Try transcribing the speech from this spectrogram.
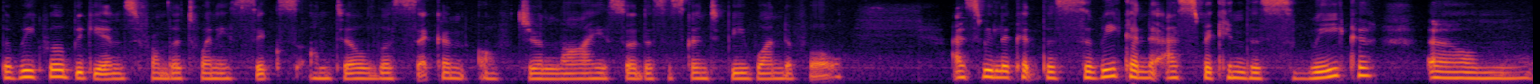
the week will begins from the 26th until the 2nd of July so this is going to be wonderful as we look at this week and the aspect in this week, um,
